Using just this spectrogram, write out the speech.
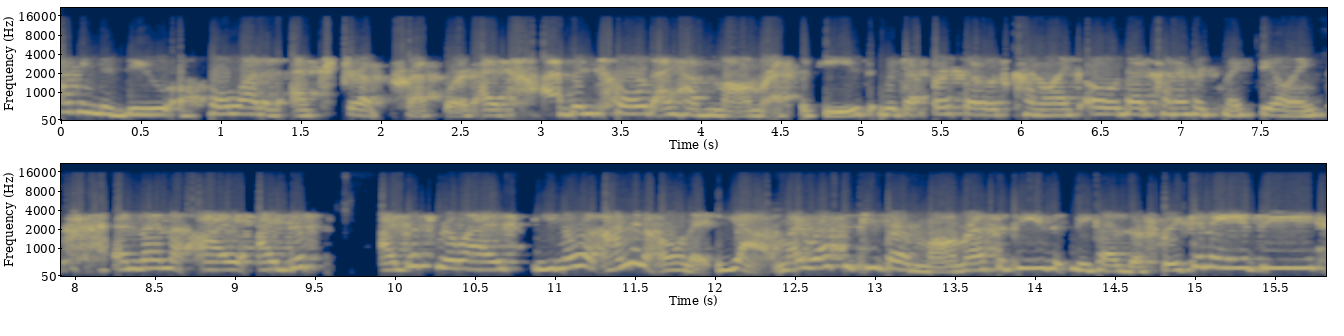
having to do a whole lot of extra prep work. I, I've been told I have mom recipes, which at first I was kind of like, oh, that kind of hurts my feelings. And then I, I just, I just realized, you know what? I'm going to own it. Yeah, my recipes are mom recipes because they're freaking easy.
